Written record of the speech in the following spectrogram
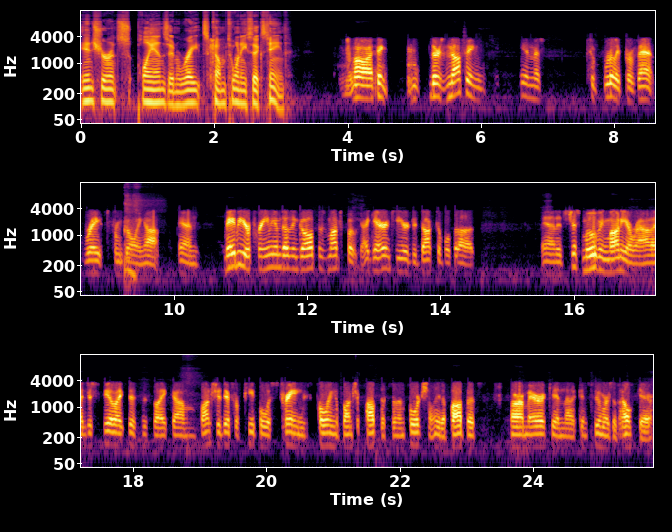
insurance plans and rates come 2016? Well, I think there's nothing in this to really prevent rates from going up. And maybe your premium doesn't go up as much, but I guarantee your deductible does. And it's just moving money around. I just feel like this is like a um, bunch of different people with strings pulling a bunch of puppets, and unfortunately, the puppets are American uh, consumers of healthcare.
